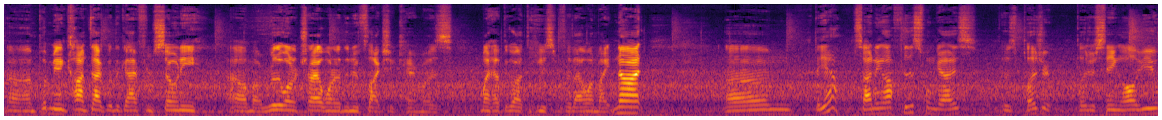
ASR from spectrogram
Um, put me in contact with the guy from Sony. Um, I really want to try one of the new flagship cameras. Might have to go out to Houston for that one, might not. Um, but yeah, signing off for this one, guys. It was a pleasure. Pleasure seeing all of you,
